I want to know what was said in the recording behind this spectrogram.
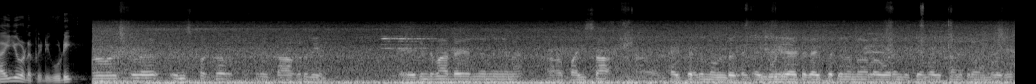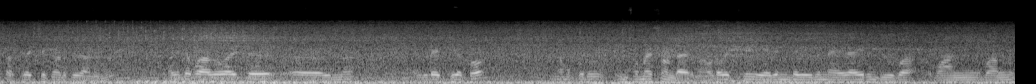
കൈയോടെ പിടികൂടി. ഇൻസ്പെക്ടർ കയ്യിൽ നിന്നിങ്ങനെ പൈസ കൈപ്പറ്റുന്നുണ്ട്. കൈക്കൂലിയായിട്ട് കൈപ്പറ്റുന്നുണ്ടെന്നുള്ള വിവരം കിട്ടിയതിന്റെ അടിസ്ഥാനത്തിൽ നമ്മളൊരു സർക്കാർ ചെക്ക് അതിന്റെ ഭാഗമായിട്ട് ഇന്ന് ഇവിടെ എത്തിയപ്പോൾ നമുക്കൊരു ഇൻഫർമേഷൻ ഉണ്ടായിരുന്നു. അവിടെ വെച്ച് ഏജന്റിന്റെ പേരിൽ നിന്ന് ഏഴായിരം രൂപ വാങ്ങി വാങ്ങുന്ന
